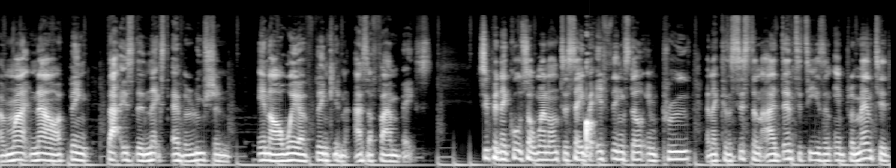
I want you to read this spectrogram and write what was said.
And right now, I think that is the next evolution in our way of thinking as a fan base. Super Nick also went on to say, but if things don't improve and a consistent identity isn't implemented,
